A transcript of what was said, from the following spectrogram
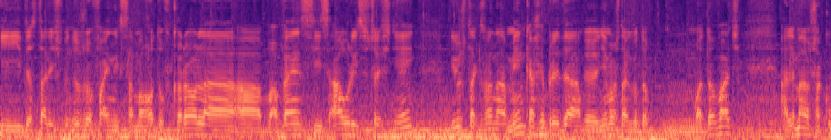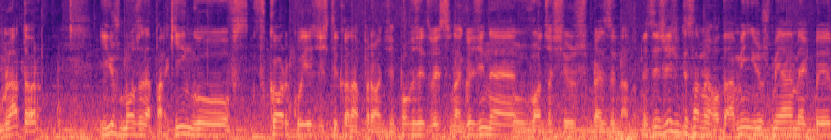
I dostaliśmy dużo fajnych samochodów Corolla, Avensis, Auris wcześniej. Już tak zwana miękka hybryda, y, nie można go doładować, ale ma już akumulator i już może na parkingu, w, korku jeździć tylko na prądzie. Powyżej 20 na godzinę włącza się już benzyna. Więc jeździliśmy tymi samochodami i już miałem jakby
